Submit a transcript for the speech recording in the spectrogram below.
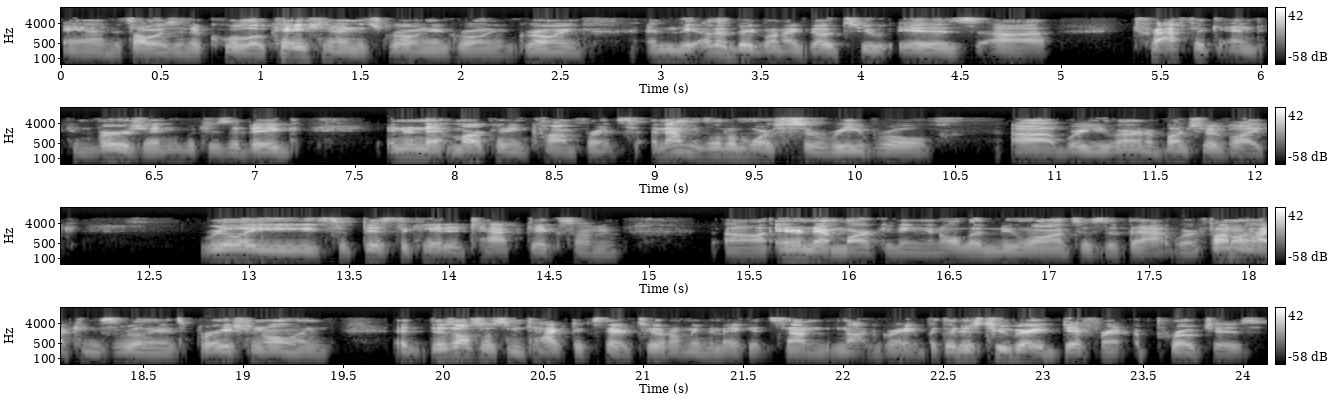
and it's always in a cool location, and it's growing and growing and growing. And the other big one I go to is uh, Traffic and Conversion, which is a big internet marketing conference, and that was a little more cerebral, uh, where you learn a bunch of like really sophisticated tactics on uh, internet marketing and all the nuances of that. Where funnel hacking is really inspirational, and it, there's also some tactics there too. I don't mean to make it sound not great, but they're just two very different approaches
